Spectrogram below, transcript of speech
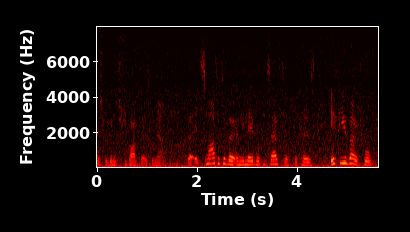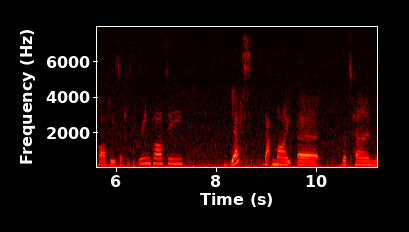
just we're going to disregard those for now. But it's smarter to vote only Labour or Conservative because if you vote for parties such as the Green Party, yes, that might uh, return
